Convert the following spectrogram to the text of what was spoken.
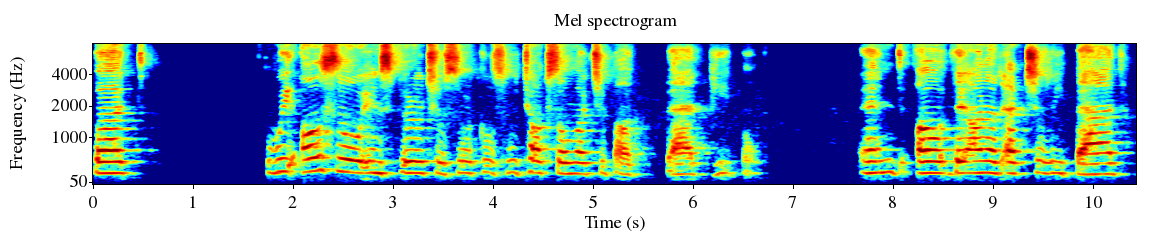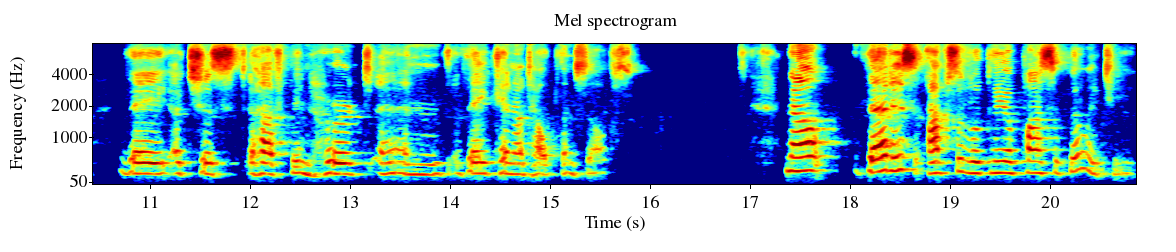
But we also, in spiritual circles, we talk so much about bad people. And oh, they are not actually bad. They just have been hurt and they cannot help themselves. Now, that is absolutely a possibility.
